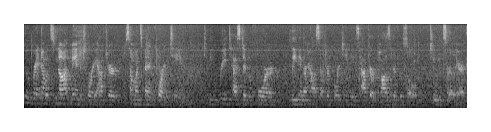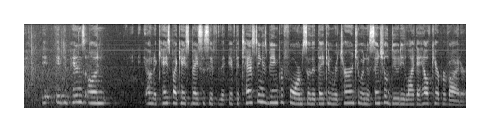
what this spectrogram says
So right now, it's not mandatory after someone's been in quarantine to be retested before leaving their house after 14 days after a positive result two weeks earlier. It, it depends on, on a case-by-case basis if the, if the testing is being performed so that they can return to an essential duty like a healthcare provider.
